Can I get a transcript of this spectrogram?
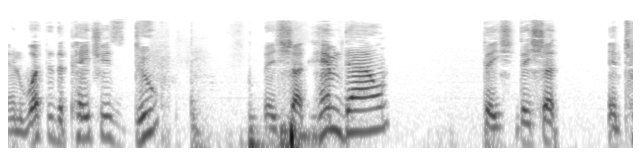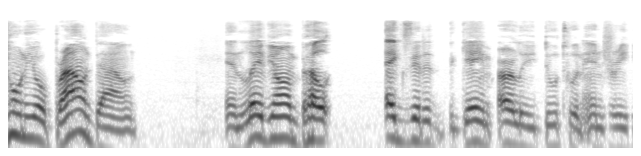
And what did the Patriots do? They shut him down. They they shut Antonio Brown down, and Le'Veon Bell exited the game early due to an injury.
